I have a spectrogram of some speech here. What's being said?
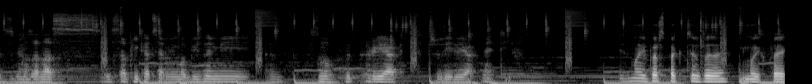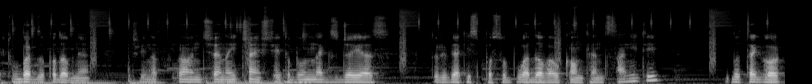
związana z, z aplikacjami mobilnymi, znów React, czyli React Native. I z mojej perspektywy i moich projektów bardzo podobnie. Czyli na froncie najczęściej to był Next.js, który w jakiś sposób ładował content Sanity. Do tego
